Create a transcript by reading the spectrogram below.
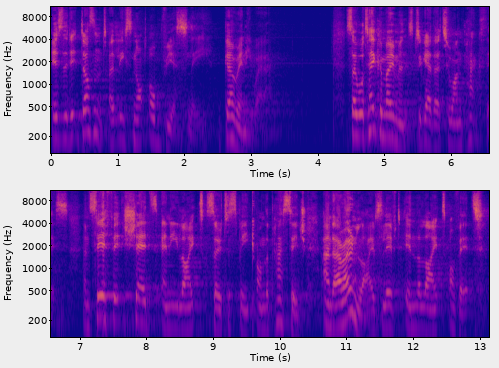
is that it doesn't, at least not obviously, go anywhere. So we'll take a moment together to unpack this and see if it sheds any light, so to speak, on the passage and our own lives lived in the light of it.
